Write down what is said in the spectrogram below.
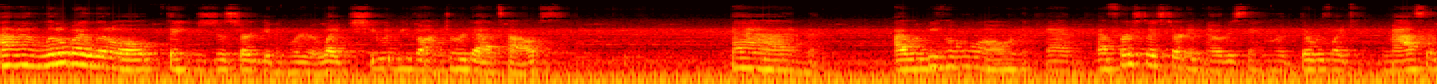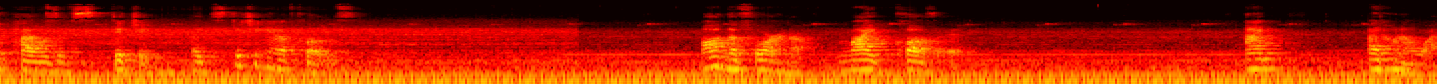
And then little by little, things just started getting weird. Like she would be gone to her dad's house, and I would be home alone. And at first, I started noticing that there was like massive piles of stitching, like stitching out of clothes, on the floor in my closet. I, I don't know why.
